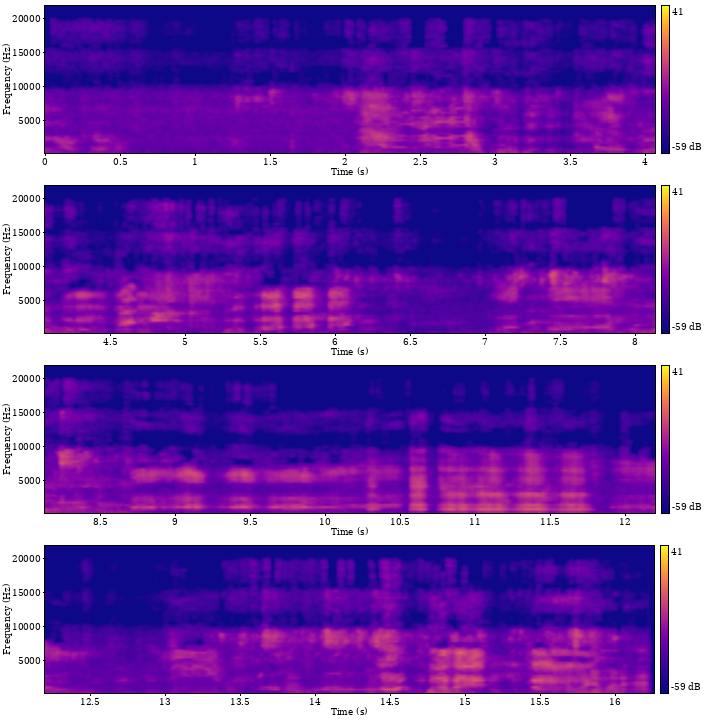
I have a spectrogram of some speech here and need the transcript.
हे घातले ना आ, आ, आ, आ, आ. उड्या मारा हा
